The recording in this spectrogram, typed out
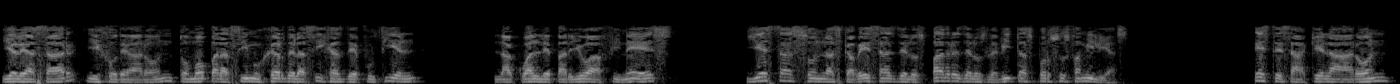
Y Eleazar, hijo de Aarón, tomó para sí mujer de las hijas de Futiel, la cual le parió a Finés, y estas son las cabezas de los padres de los levitas por sus familias. Este es aquel Aarón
